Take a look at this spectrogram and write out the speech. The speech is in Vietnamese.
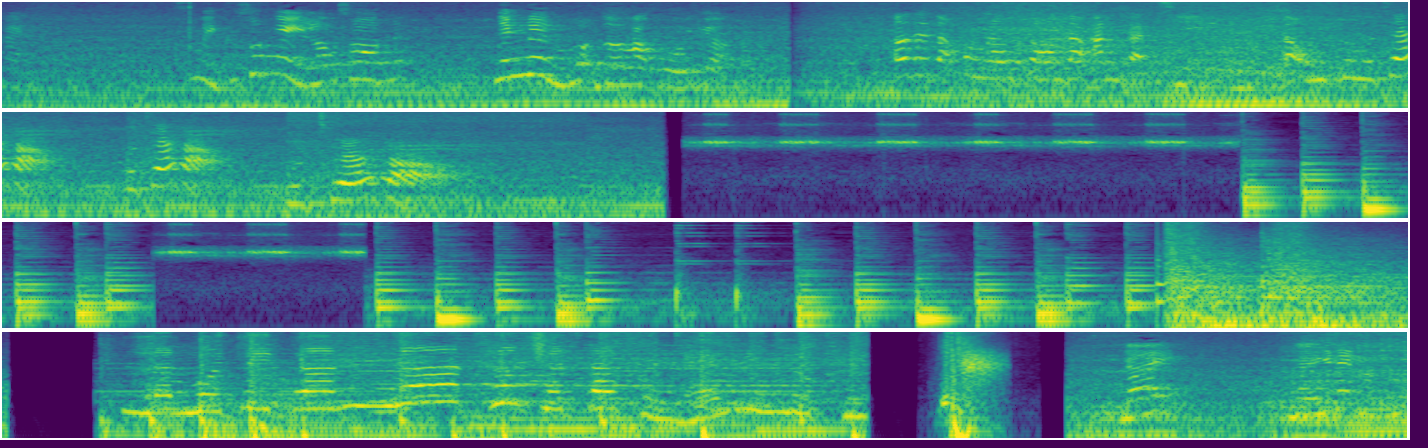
Này, sao mày cứ suốt ngày lau son đấy Nhanh lên muộn giờ học rồi kìa Ơ thì tao không lau son, tao ăn cả chỉ Tao ung thư chết à? Tôi chết à? Tôi chết à? 投げれます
